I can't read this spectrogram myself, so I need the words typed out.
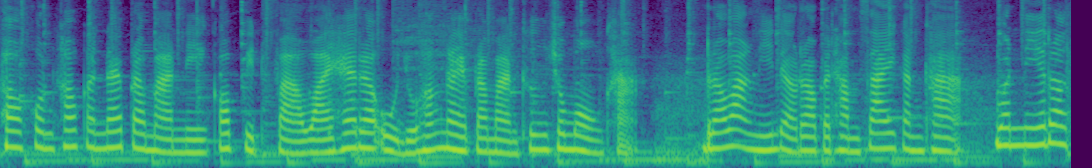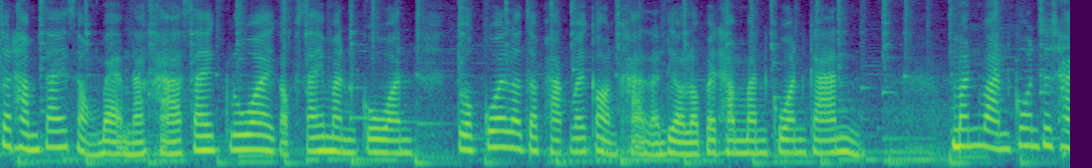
พอคนเข้ากันได้ประมาณนี้ก็ปิดฝาไว้ให้ระอุอยู่ข้างในประมาณครึ่งชั่วโมงค่ะ ระหว่างนี้เดี๋ยวเราไปทำไส้กันค่ะ วันนี้เราจะทำไส้สองแบบนะคะ ไส้กล้วยกับไส้มันกวน ตัวกล้วยเราจะพักไว้ก่อนค่ะ แล้วเดี๋ยวเราไปทำมันกวนกัน มันหวานกวนจะใช้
